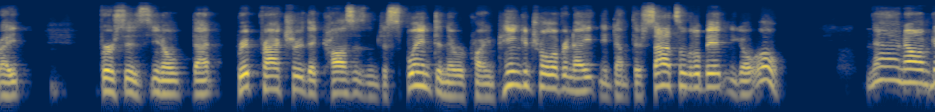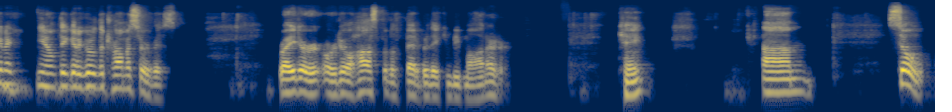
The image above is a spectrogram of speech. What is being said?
right? Versus, you know, that rib fracture that causes them to splint and they're requiring pain control overnight and they dump their SATs a little bit and you go, oh, no, no, I'm gonna, you know, they gotta go to the trauma service, right? Or or to a hospital bed where they can be monitored. Okay. Um, so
